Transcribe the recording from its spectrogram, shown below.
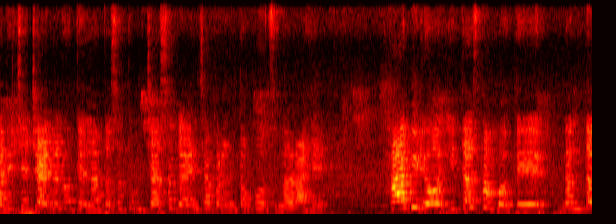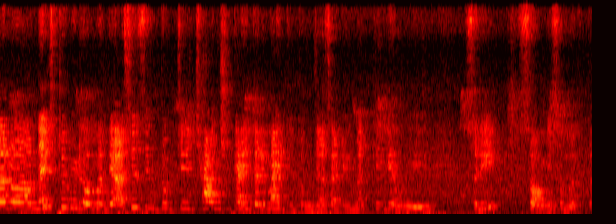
आधीचे चॅनल होते ना तसं तुमच्या सगळ्यांच्यापर्यंत पोहोचणार आहे. हा व्हिडिओ इथंच थांबवते. नंतर नेक्स्ट व्हिडिओमध्ये अशीच यूट्यूबची छानशी काहीतरी माहिती तुमच्यासाठी नक्की घेऊन येईल. श्री स्वामी समर्थ.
